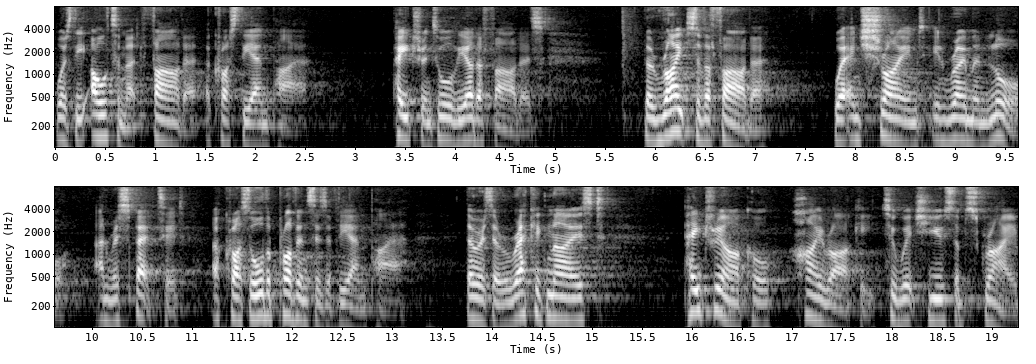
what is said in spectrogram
was the ultimate father across the empire, patron to all the other fathers. The rights of a father were enshrined in Roman law and respected across all the provinces of the empire. There is a recognized patriarchal hierarchy to which you subscribe.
